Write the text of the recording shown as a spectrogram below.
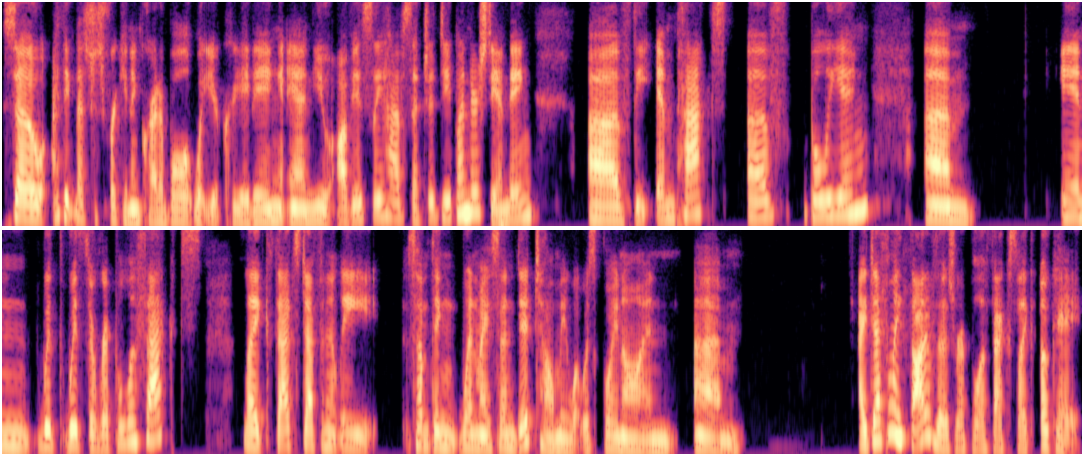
so I think that's just freaking incredible what you're creating. And you obviously have such a deep understanding of the impact of bullying um, in with with the ripple effects. Like that's definitely something when my son did tell me what was going on. Um, I definitely thought of those ripple effects like, okay,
